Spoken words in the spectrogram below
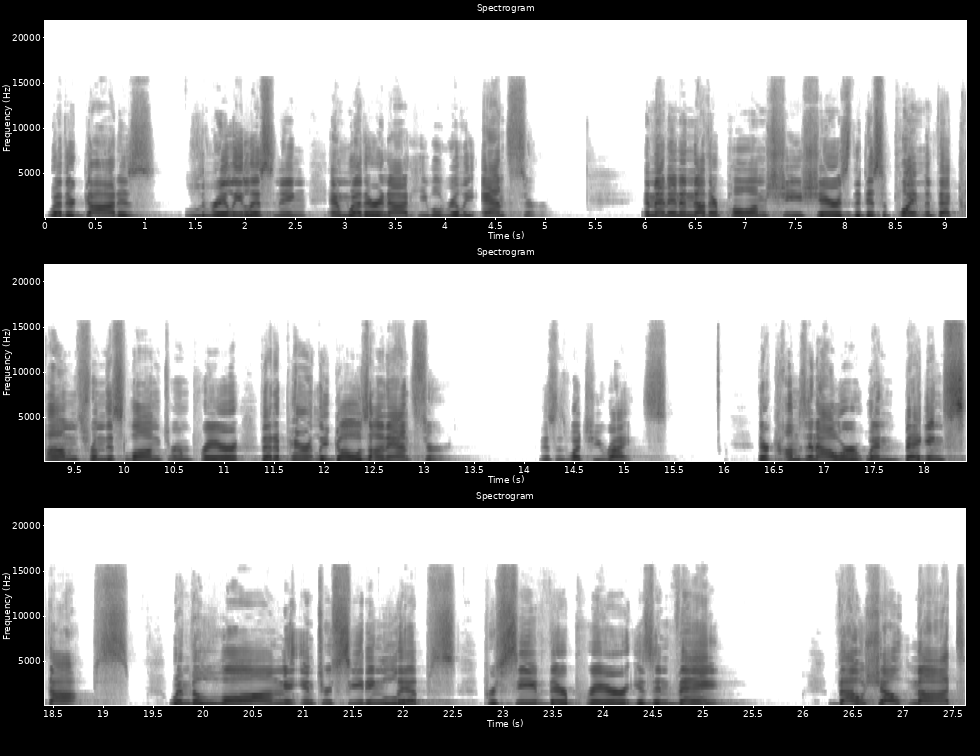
whether God is really listening and whether or not he will really answer. And then in another poem, she shares the disappointment that comes from this long term prayer that apparently goes unanswered. This is what she writes There comes an hour when begging stops, when the long interceding lips perceive their prayer is in vain. Thou shalt not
